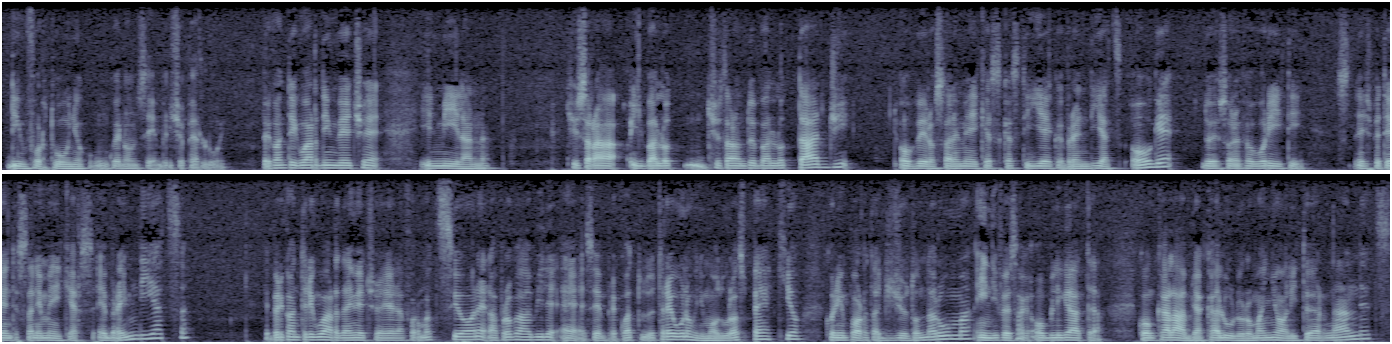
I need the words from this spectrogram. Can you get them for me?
di infortunio comunque non semplice per lui. Per quanto riguarda invece il Milan, ci, sarà il ballot- ci saranno due ballottaggi, ovvero Salemakers, Castiglieco e Brian Diaz Oghe, dove sono i favoriti rispettivamente Salemakers e Brahim Diaz. E per quanto riguarda invece la formazione, la probabile è sempre 4-2-3-1, quindi modulo a specchio, con in porta Gigio Donnarumma, in difesa obbligata con Calabria, Calulu, Romagnoli, Teo Hernandez,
